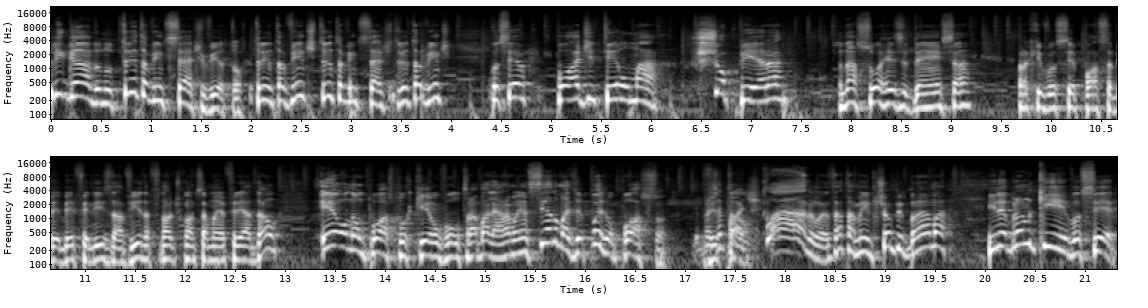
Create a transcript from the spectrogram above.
ligando no 3027, Vitor, 3020, 3027, 3020, você pode ter uma chopeira na sua residência para que você possa beber feliz da vida, afinal de contas amanhã é feriadão. Eu não posso porque eu vou trabalhar amanhã cedo, mas depois eu posso. Depois Vital. você pode. Claro, exatamente. Chopp Brahma. E lembrando que você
